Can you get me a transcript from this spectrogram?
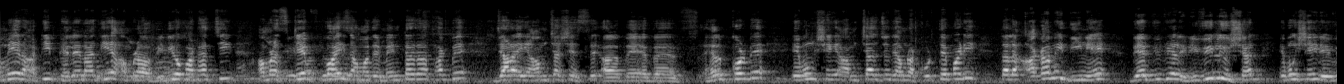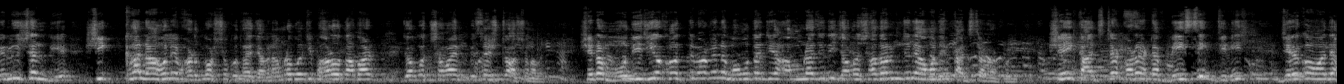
আমের আটি ফেলে না দিয়ে আমরা ভিডিও পাঠাচ্ছি। আমরা স্টেপ ওয়াইজ আমাদের মেন্টাররা থাকবে, যারা এই আম চাষে হেল্প করবে এবং সেই আম চাষ যদি আমরা করতে পারি, তাহলে আগামী দিনে দেয়ার রিভলিউশন এবং সেই রেভলিউশন দিয়ে শিক্ষা না হলে ভারতবর্ষ কোথায় যাবে আমরা বলছি ভারত আবার জগৎ সভায় শ্রেষ্ঠ আসন হবে। সেটা মোদিজিও করতে পারবে না, মমতা যে আমরা যদি জনসাধারণ যদি আমাদের কাজটা না করি, সেই কাজটা করা একটা বেসিক জিনিস যেরকম আমাদের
